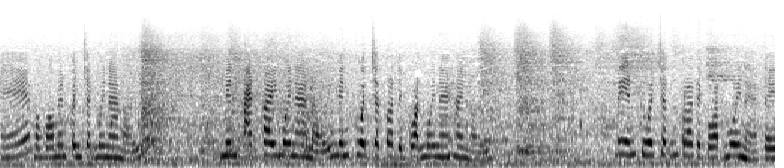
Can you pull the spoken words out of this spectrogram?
ហេបងបងមានពេញចិត្តមួយណានៅមានប៉ែតតៃមួយណានៅមានគួចចិត្តប្រតិព័ទ្ធមួយណាហើយនៅមានគួចចិត្តប្រតិព័ទ្ធមួយណាទេ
